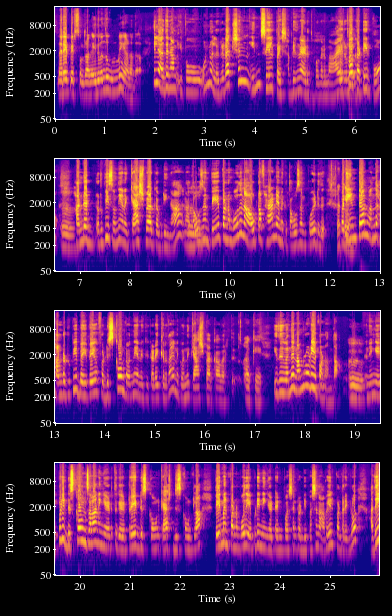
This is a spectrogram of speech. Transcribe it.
நிறைய பேர் சொல்றாங்க. இது வந்து உண்மையானதா? இல்ல அது நம்ம இப்போ ஒன்றும் இல்லை. ரிடக்ஷன் இன் சேல் பிரைஸ் அப்படின்னு தான் எடுத்துப்போங்க நம்ம ஆயிரம் ரூபாய் கட்டியிருப்போம். ஹண்ட்ரட் ருபீஸ் வந்து எனக்கு கேஷ்பேக் அப்படின்னா நான் தௌசண்ட் பே பண்ணும்போது நான் அவுட் ஆஃப் ஹேண்ட் எனக்கு தௌசண்ட் போயிடுது. பட் இன் டர்ன் வந்து hundred rupee by way of discount வந்து எனக்கு கிடைக்கிறதா எனக்கு வந்து கேஷ்பேக்காக வருது. ஓகே இது வந்து நம்மளுடைய பணம் தான். நீங்க எப்படி டிஸ்கவுண்ட்ஸ் எல்லாம் நீங்க எடுத்துக்க ட்ரேட் டிஸ்கவுண்ட் கேஷ் டிஸ்கவுண்ட்லாம் பேமெண்ட் பண்ணும்போது எப்படி நீங்க ten percent twenty percent avail பண்றீங்களோ அதே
